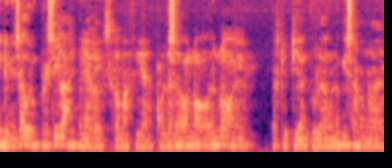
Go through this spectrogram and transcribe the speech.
Indonesia urung bersih lah Iya, ibaratnya. saka mafia bola. bisa ono ono ae perjudian bola ngono ki iso ono ae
